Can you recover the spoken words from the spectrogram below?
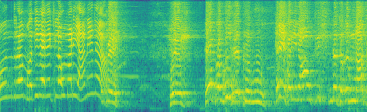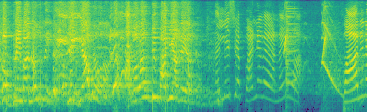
ಅಂದ್ರ ಮದುವೆ ಅದಕ್ಕೆ ಲವ್ ಮಾಡಿ ಯಾನೇನ हे हे प्रभु हे प्रभु हे हरि राम कृष्ण जगन्नाथ प्रेमानंद ये क्या हुआ गलाव में पानी आ गया ನಲ್ಲಿಸೆ ಪಾಣ್ಯಾಗ ನೈವ ಪಾನಿನ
